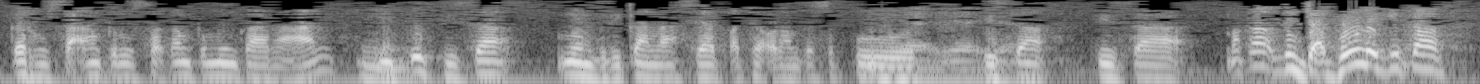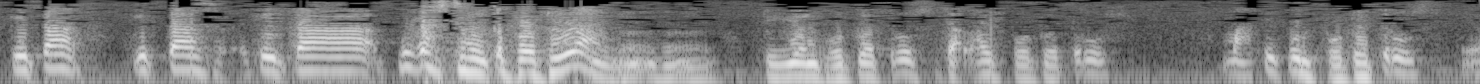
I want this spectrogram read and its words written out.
kerusakan-kerusakan kemungkaran Hmm. itu bisa memberikan nasihat pada orang tersebut, Ya, ya, bisa bisa maka tidak boleh kita kita kita kita puas dengan kebodohan, Mhm. diam bodoh terus, sejak lahir bodoh terus, mati pun bodoh terus, ya.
